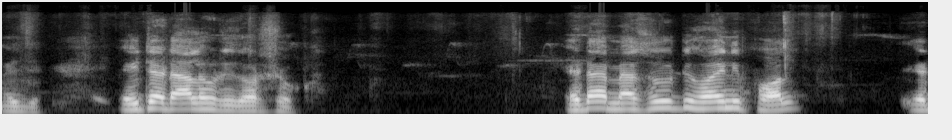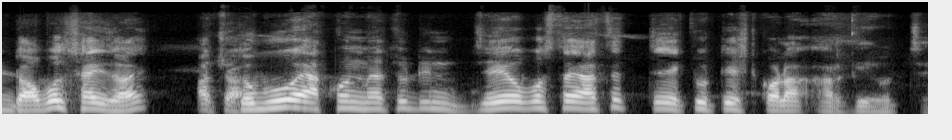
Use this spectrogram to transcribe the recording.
এই যে এইটা ডালহরি দর্শক। এটা ম্যাচুরিটি হয়নি ফল এর ডবল সাইজ হয়। আচ্ছা। তবুও এখন ম্যাচুরিটি যে অবস্থায় আছে একটু টেস্ট করা আর কি হচ্ছে।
